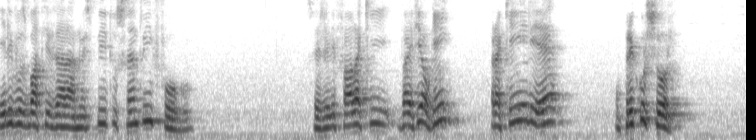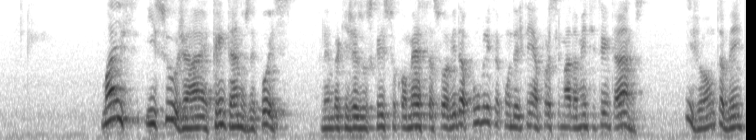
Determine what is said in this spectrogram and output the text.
Ele vos batizará no Espírito Santo e em fogo. Ou seja, ele fala que vai vir alguém para quem ele é o precursor. Mas isso já é 30 anos depois. Lembra que Jesus Cristo começa a sua vida pública quando ele tem aproximadamente 30 anos. E João também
